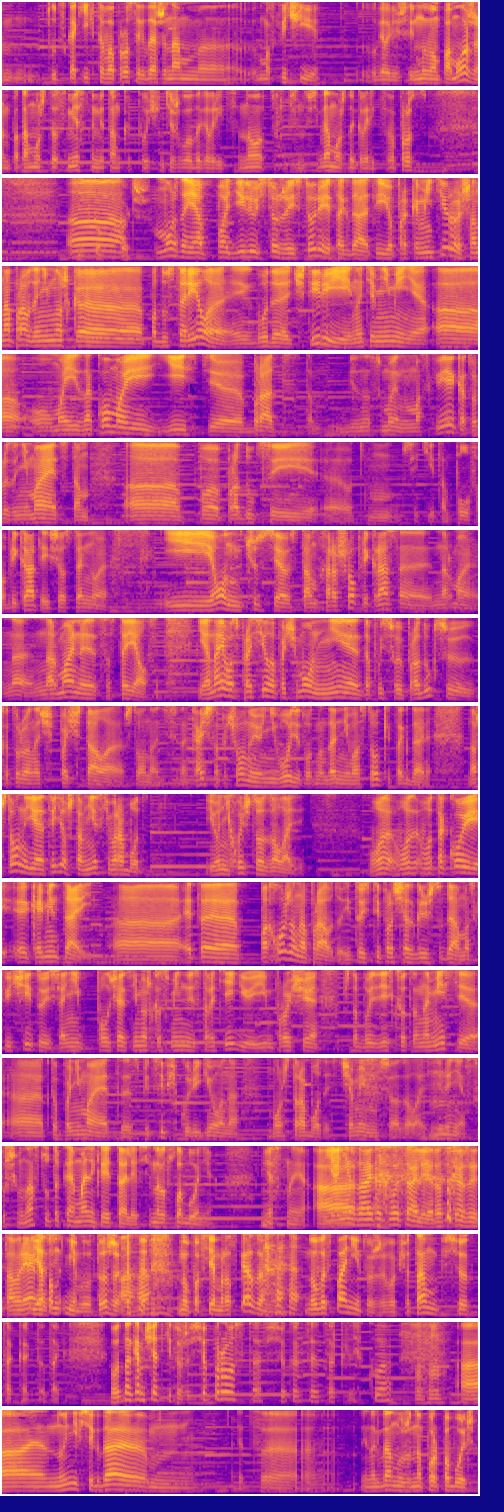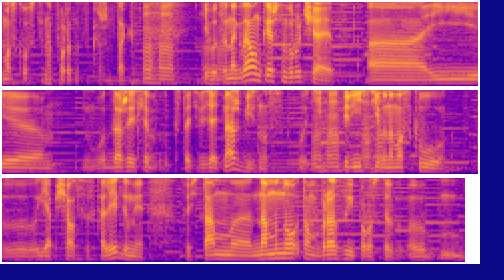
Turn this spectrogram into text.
тут в каких-то вопросах даже нам э, москвичи говорили, что мы вам поможем, потому что с местными там как-то очень тяжело договориться. Но, блин, всегда можно договориться. Вопрос, насколько А, хочешь. Можно я поделюсь тоже историей тогда? Ты ее прокомментируешь. Она, правда, немножко подустарела, года 4 ей, но тем не менее. А, у моей знакомой есть э, брат, там, бизнесмен в Москве, который занимается там а, по продукцией, э, вот, всякие там полуфабрикаты и все остальное. И он чувствует себя там хорошо, прекрасно, нормально, нормально состоялся. И она его спросила, почему он не, допустим, свою продукцию, которую она посчитала, что она действительно качественная, почему он ее не возит вот на Дальний Восток и так далее. На что он ей ответил, что там не с кем работать. И он не хочет туда залазить. Вот, вот, вот такой э, комментарий. А, это похоже на правду? И то есть ты просто сейчас говоришь, что да, москвичи, то есть они, получается, немножко сменили стратегию, и им проще, чтобы здесь кто-то на месте, а, кто понимает э, специфику региона, может работать, чем им все залазить, или нет? Слушай, у нас тут такая маленькая Италия, все на расслабоне местные. А... Я не знаю, как в Италии, расскажи, там реально... Я там не был тоже, ага. но по всем рассказам, но в Испании тоже, в общем, там все так как-то так. Вот на Камчатке тоже все просто, все как-то так легко. Угу. А, но не всегда это э, иногда нужен напор побольше, московский напор, скажем так. Uh-huh, uh-huh. И вот иногда он, конечно, выручает. А, и вот даже если, кстати, взять наш бизнес uh-huh, и перенести uh-huh. его на Москву, э, я общался с коллегами, то есть там э, намного, там в разы просто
